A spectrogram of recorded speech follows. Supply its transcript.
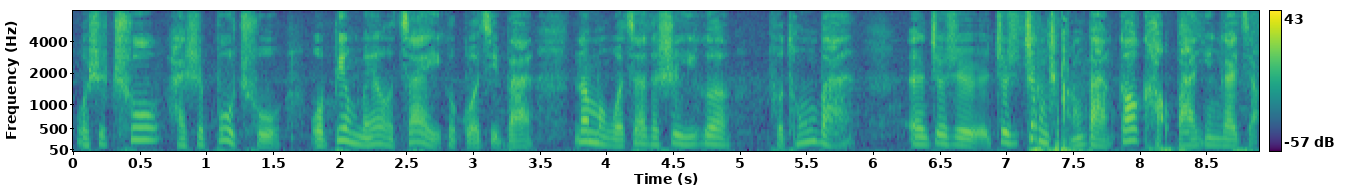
我是出还是不出，我并没有在一个国际班，那么我在的是一个普通班，嗯，就是就是正常班、高考班应该讲，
